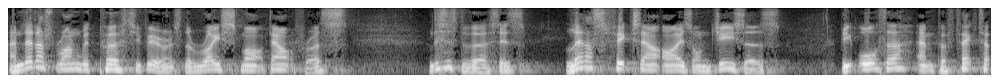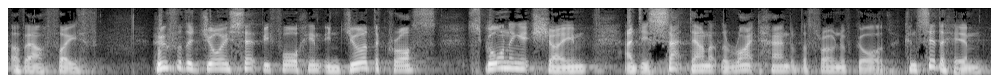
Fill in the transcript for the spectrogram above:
And let us run with perseverance the race marked out for us. And this is the verses. Let us fix our eyes on Jesus, the author and perfecter of our faith who for the joy set before him endured the cross, scorning its shame, and is sat down at the right hand of the throne of God. Consider him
